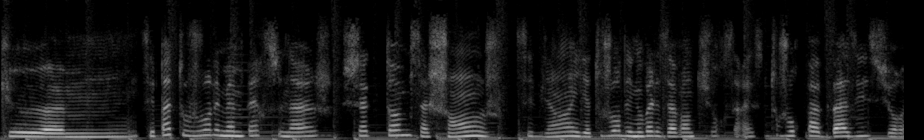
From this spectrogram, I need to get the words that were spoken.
que euh, c'est pas toujours les mêmes personnages. Chaque tome, ça change. C'est bien, il y a toujours des nouvelles aventures, ça reste toujours pas basé sur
